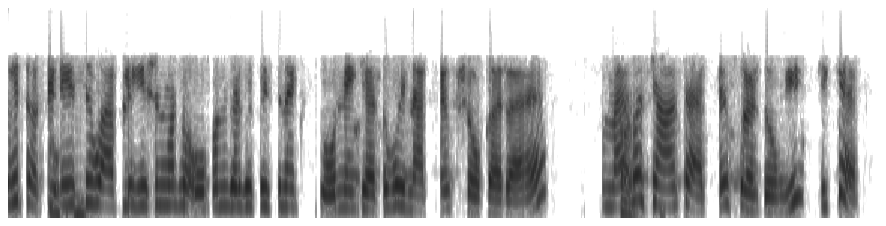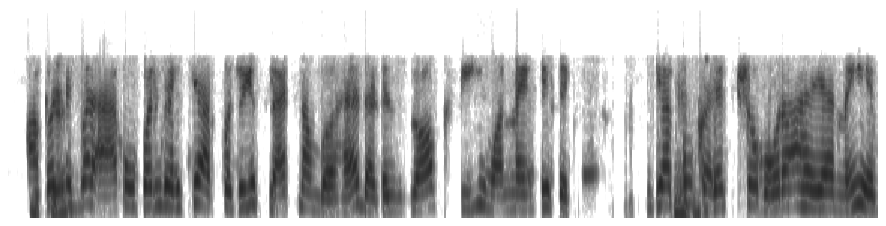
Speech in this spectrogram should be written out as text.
तो ये थर्टी डेज़ से वो एप्लीकेशन मतलब ओपन करके किसी ने एक्सप्लोर नहीं किया तो वो इनएक्टिव शो कर रहा है। तो मैं बस यहाँ से एक्टिव कर दूँगी ठीक है? आप बस एक बार ऐप ओपन करके आपका जो ये फ्लैट नंबर है that is block C one ninety six ये आपको करेक्ट शो हो रहा है या नहीं एक,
